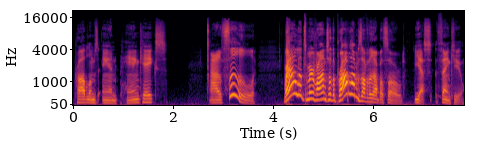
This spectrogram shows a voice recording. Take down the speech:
problems and pancakes. I see. Well, let's move on to the problems of the episode. Yes, thank you.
